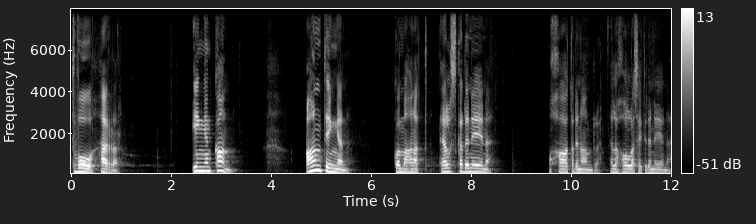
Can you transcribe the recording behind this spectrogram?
två herrar. Ingen kan. Antingen kommer han att älska den ene och hata den andra, eller hålla sig till den ene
